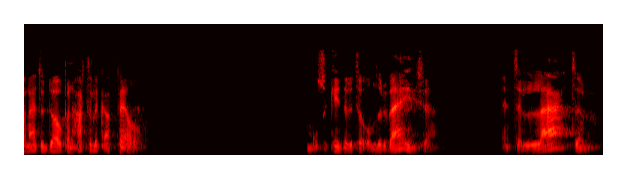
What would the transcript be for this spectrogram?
vanuit de doop een hartelijk appel. Om onze kinderen te onderwijzen en te laten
